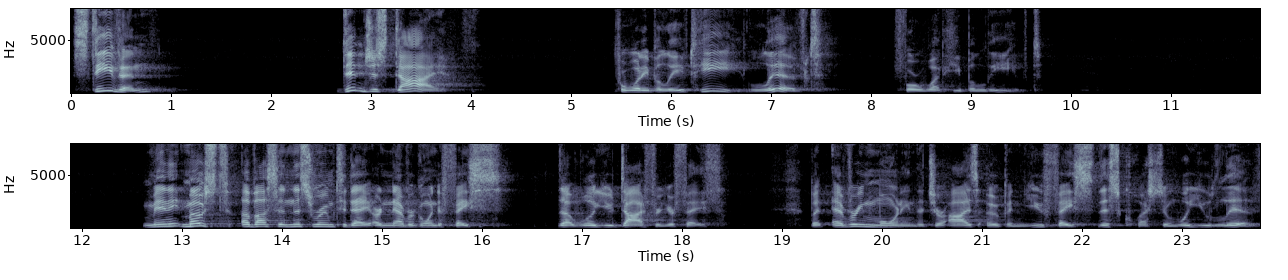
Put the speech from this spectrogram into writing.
Stephen didn't just die for what he believed, he lived for what he believed. Many, most of us in this room today are never going to face the will you die for your faith. But every morning that your eyes open, you face this question Will you live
